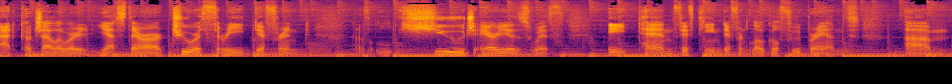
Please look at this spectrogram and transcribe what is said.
At Coachella, where yes, there are two or three different kind of huge areas with 8, 10, 15 different local food brands. Um,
